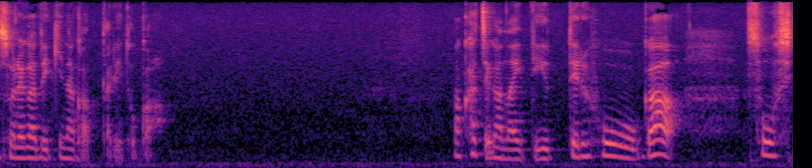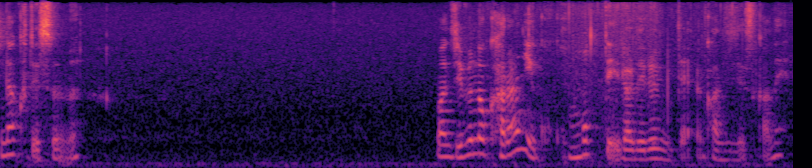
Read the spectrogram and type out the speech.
それができなかったりとか、まあ、価値がないって言ってる方がそうしなくて済む。まあ、自分の殻にこもっていられるみたいな感じですかね。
